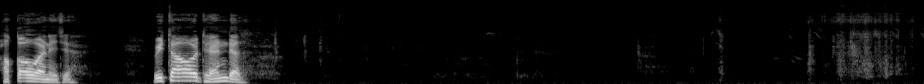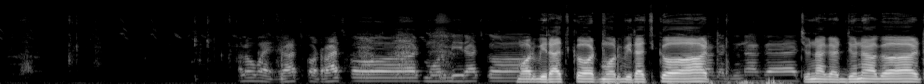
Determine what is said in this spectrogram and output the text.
હકવવાની છે. વિથઆઉટ હેન્ડલ. હલો ભાઈ રાજકોટ રાજકોટ મોરબી રાજકોટ. મોરબી રાજકોટ મોરબી રાજકોટ. જુનાગઢ જુનાગઢ. જુનાગઢ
